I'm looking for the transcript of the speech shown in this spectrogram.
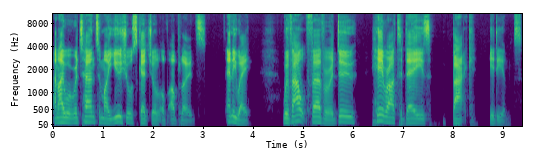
and I will return to my usual schedule of uploads. Anyway, Without further ado, here are today's back idioms.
